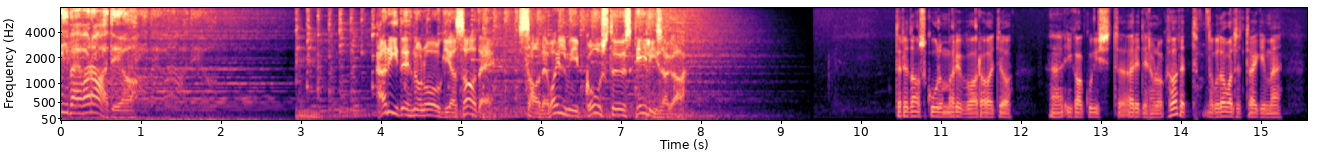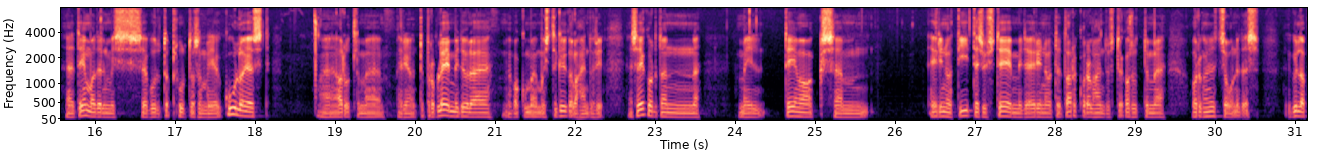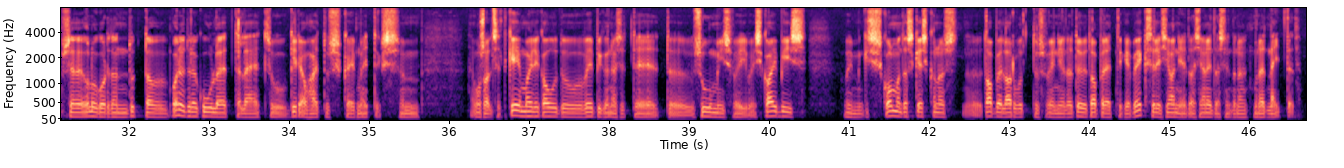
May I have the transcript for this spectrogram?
Äripäevaraadio. äritehnoloogia saade. saade valmib koostöös Elisaga. tere taas kuulama Äripäeva raadio äh, igakuist äritehnoloogia saadet, nagu tavaliselt räägime äh, teemadel, mis puudutab suurt osa meie kuulajast äh,, arutleme erinevate probleemide üle ja pakume mõistagi ka lahendusi. ja seekord on meil teemaks ähm, erinevate IT-süsteemide, erinevate tarkvaralahenduste kasutamine organisatsioonides. küllap see olukord on tuttav paljudele kuulajatele, et su kirjavahetus käib näiteks ähm, osaliselt Gmaili kaudu, veebikõnesid teed äh, Zoomis või, või Skype'is või mingis kolmandas keskkonnas, äh, tabelarvutus või nii-öelda töötabelit teeb Excelis ja nii edasi ja nii edasi, need on ainult mõned näited.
